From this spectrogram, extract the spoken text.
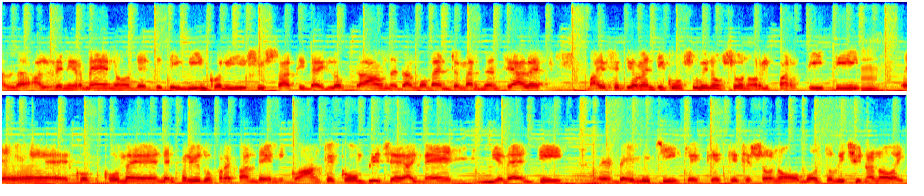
al, al venir meno de, de, dei vincoli fissati dai lockdown e dal momento emergenziale, ma effettivamente i consumi non sono ripartiti mm. eh, co- come nel periodo pre-pandemico, anche complice, ahimè, gli eventi eh, bellici che, che, che, sono molto vicino a noi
